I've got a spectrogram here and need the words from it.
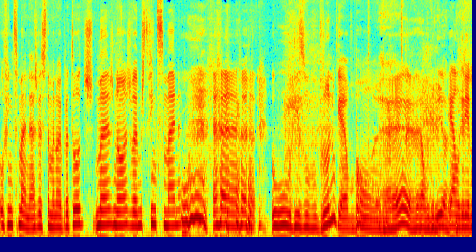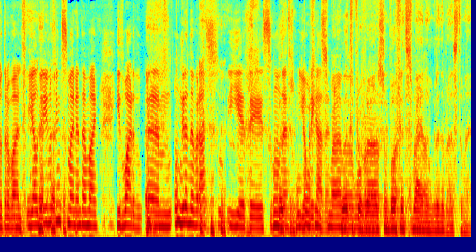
o fim de semana às vezes também não é para todos, mas nós vamos de fim de semana. Uh, uh, diz o Bruno, que é um bom. É, é alegria. É alegria no trabalho e alegria no fim de semana também. Eduardo, um, um grande abraço e até segunda. Outro. e um obrigada. Semana, Outro um para abraço, um bom fim de semana, obrigado. um grande abraço também.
